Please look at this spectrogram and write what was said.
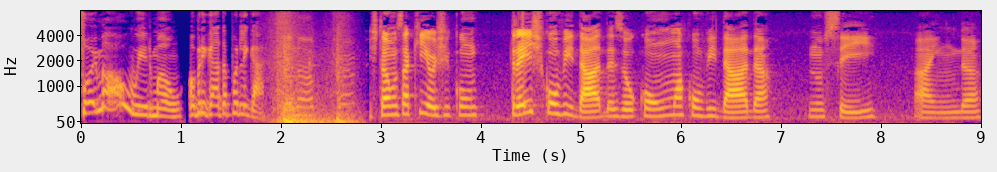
Foi mal, irmão. Obrigada por ligar. Estamos aqui hoje com três convidadas ou com uma convidada, não sei ainda.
